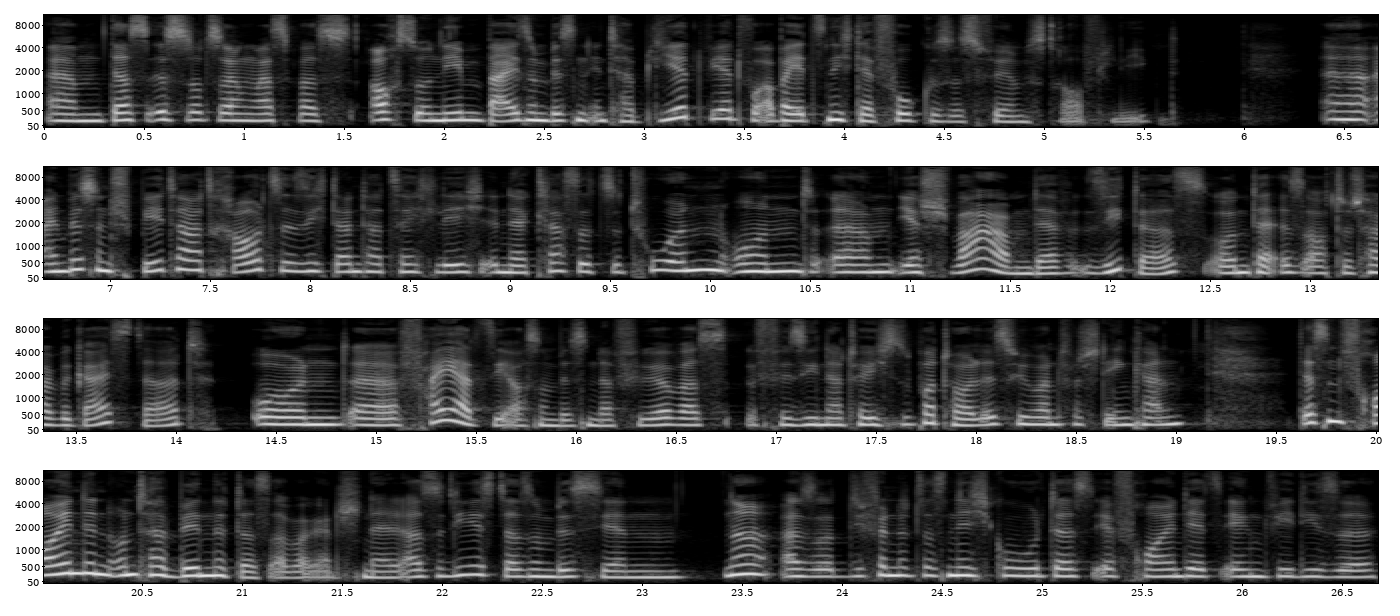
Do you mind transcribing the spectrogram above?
Ähm, das ist sozusagen was, was auch so nebenbei so ein bisschen etabliert wird, wo aber jetzt nicht der Fokus des Films drauf liegt. Äh, ein bisschen später traut sie sich dann tatsächlich in der Klasse zu touren und ähm, ihr Schwarm, der sieht das und der ist auch total begeistert und äh, feiert sie auch so ein bisschen dafür, was für sie natürlich super toll ist, wie man verstehen kann. Dessen Freundin unterbindet das aber ganz schnell. Also die ist da so ein bisschen, ne, also die findet das nicht gut, dass ihr Freund jetzt irgendwie diese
